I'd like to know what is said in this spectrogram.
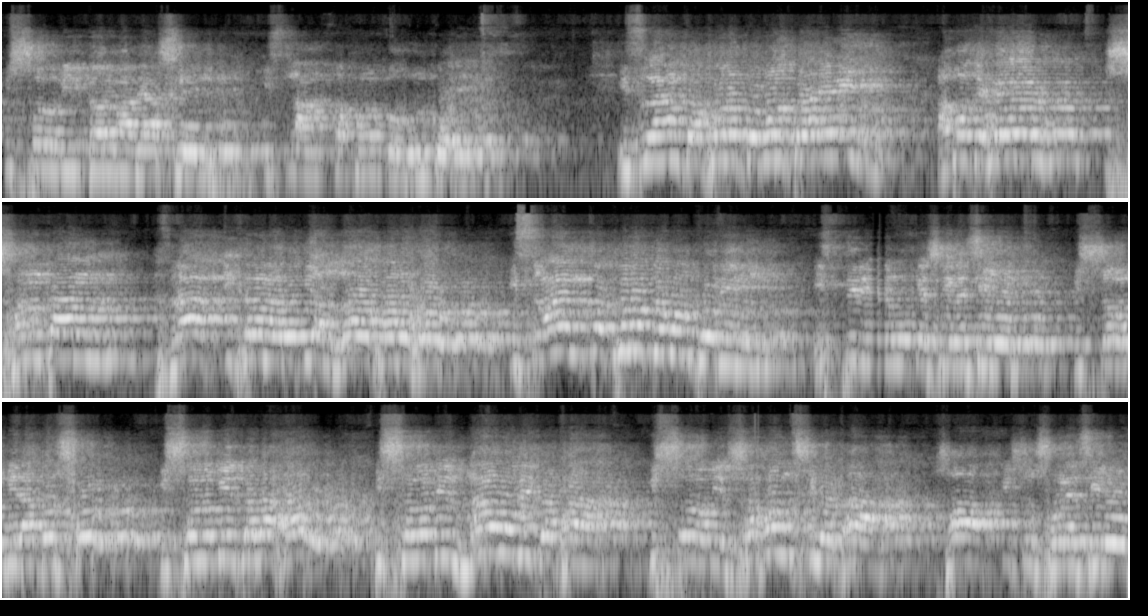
বিশ্বনবীর দরবারে আসলেন। ইসলাম তখনও কবুল করে। ইসলাম তখনও কবুল করেনি আবু জেহেলের সন্তান হযরত ইকরামা রাদিয়াল্লাহু আনহু। ইসলাম তখনও কবুল করেনি। স্ত্রীর মুখে শুনেছিলেন, বিশ্বনবীর আদর্শ, বিশ্বনবীর ব্যবহার, বিশ্বনবীর মানবিক কথা বিশ্বনবীর সহনশীলতা সব কিছু শুনেছিলেন।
